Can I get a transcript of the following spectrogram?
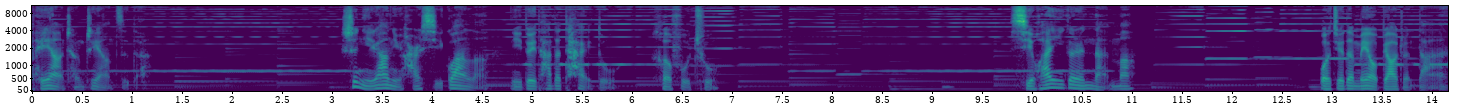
培养成这样子的，是你让女孩习惯了你对她的态度和付出。喜欢一个人难吗？我觉得没有标准答案。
